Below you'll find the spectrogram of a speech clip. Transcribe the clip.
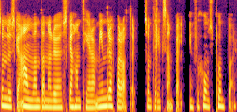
som du ska använda när du ska hantera mindre apparater, som till exempel infusionspumpar.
